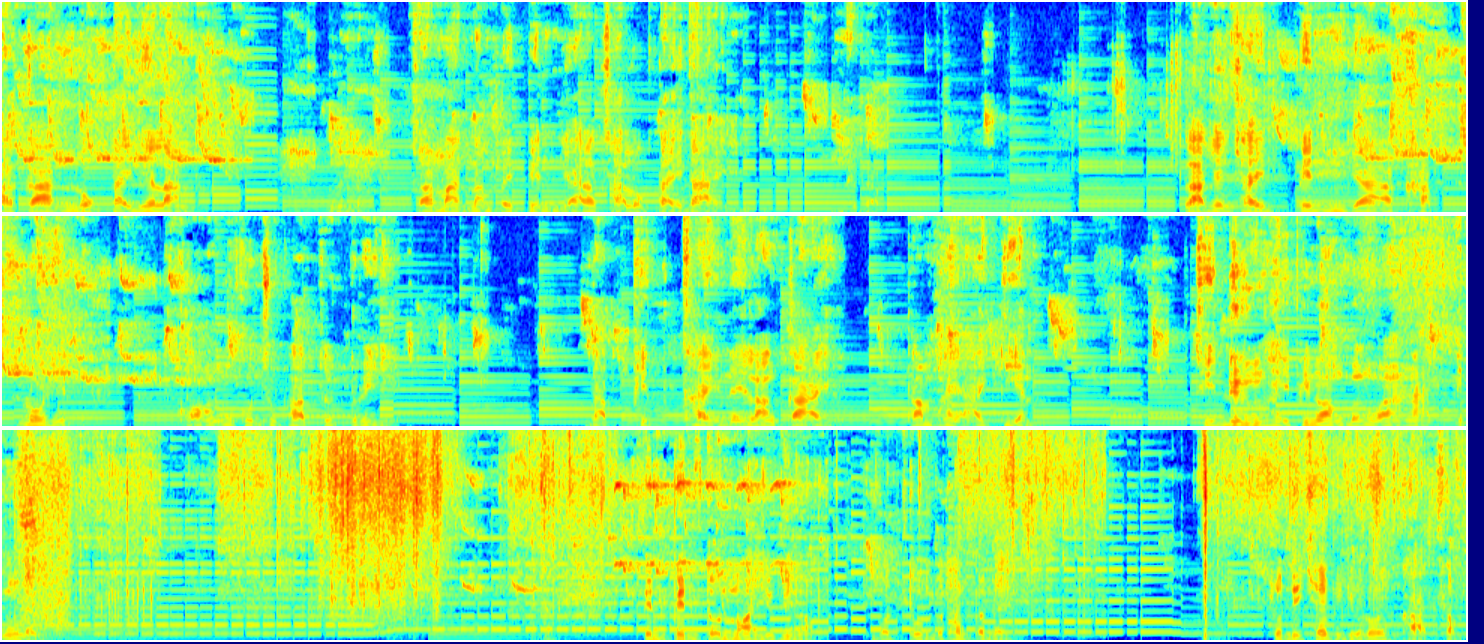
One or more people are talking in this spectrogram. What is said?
อาการโรคไตเรื้อรังนะครับสามารถนำไปเป็นยารักษาโรคไตได้ รากยังใช้เป็นยาขับโลหิตของคุณสุภาพสตรี ดับพิษไข้ในร่างกายทำให้อายเกียนสิดึงให้พี่น้องเบิ่งว่าหากเป็นจั่งใดเป็นเป็นต้นหน่อยอยู่พี่น้องบดต้นบ่ทันปานใดส่วนที่ใช้ประโยชน์โอ้ยขาดซ้ำ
